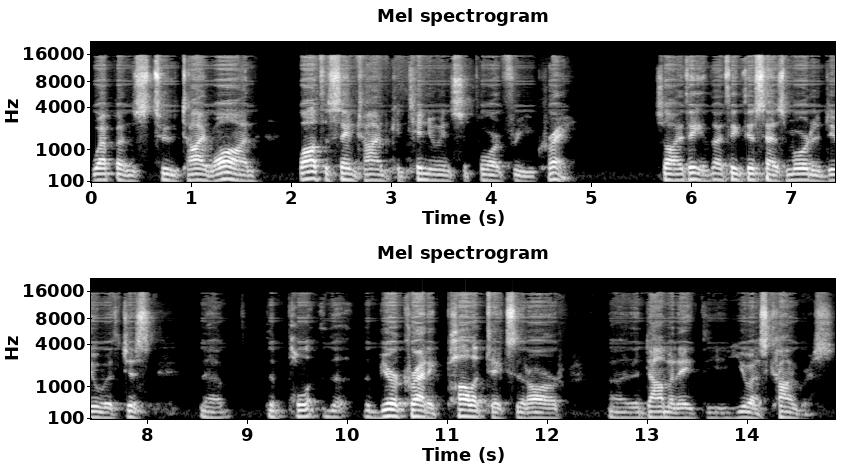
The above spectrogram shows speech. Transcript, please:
weapons to Taiwan while at the same time continuing support for Ukraine. So I think I think this has more to do with just the the the, the bureaucratic politics that are Uh, that dominate the U.S. Congress.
